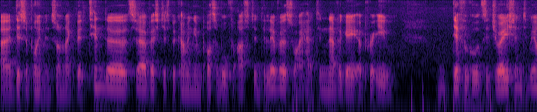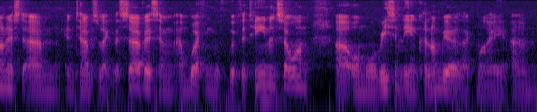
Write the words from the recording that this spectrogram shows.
uh, disappointments on like the Tinder service just becoming impossible for us to deliver. So I had to navigate a pretty difficult situation to be honest um, in terms of like the service and, and working with, with the team and so on. Uh, or more recently in Colombia like my um,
